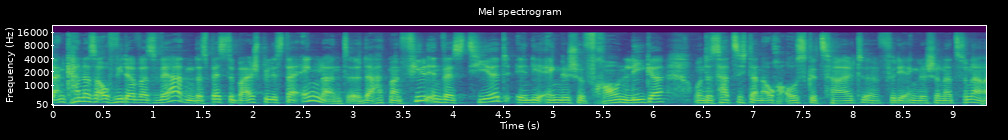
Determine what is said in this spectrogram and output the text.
dann kann das auch wieder was werden. Das beste Beispiel ist da England. Äh, da hat man viel investiert in die englische Frauenliga und das hat sich dann auch ausgezahlt äh, für die englische Nationalmannschaft.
